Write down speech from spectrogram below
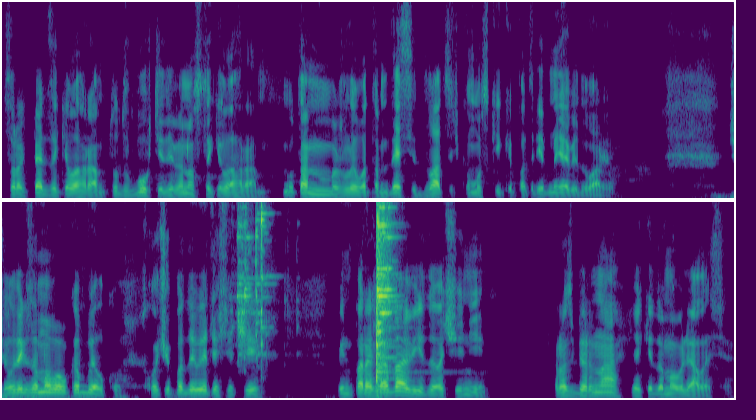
45 за кілограм. Тут в бухті 90 кілограм. Ну там, можливо, там 10-20, кому скільки потрібно, я відважу. Чоловік замовив кобилку. Хочу подивитися, чи він переглядав відео, чи ні. Розбірна, як і домовлялися.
